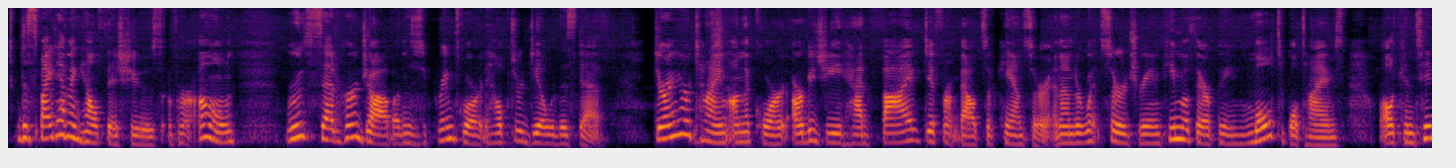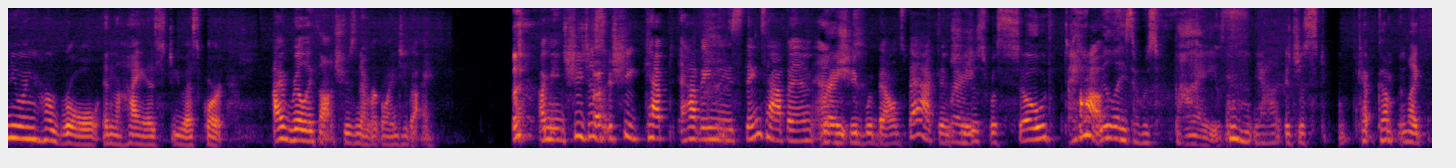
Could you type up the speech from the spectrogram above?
Despite having health issues of her own, Ruth said her job on the Supreme Court helped her deal with his death. During her time on the court, RBG had five different bouts of cancer and underwent surgery and chemotherapy multiple times while continuing her role in the highest U.S. court. I really thought she was never going to die. I mean, she just she kept having these things happen, and Right. she would bounce back, and she just was so I didn't realize there was five. Mm-hmm. yeah, it just kept coming. Like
